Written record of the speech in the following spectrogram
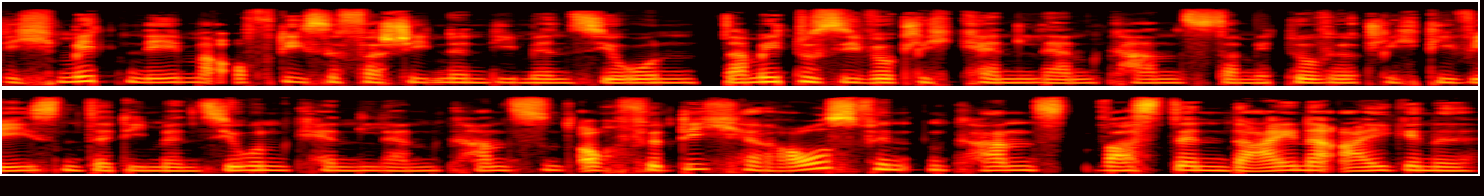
dich mitnehme auf diese verschiedenen Dimensionen, damit du sie wirklich kennenlernen kannst, damit du wirklich die Wesen der Dimensionen kennenlernen kannst und auch für dich herausfinden kannst, was denn deine eigene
